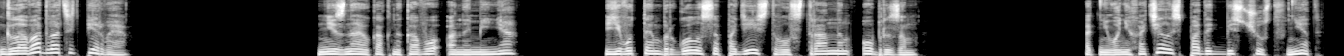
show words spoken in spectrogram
Глава двадцать первая. Не знаю, как на кого, а на меня его тембр голоса подействовал странным образом. От него не хотелось падать без чувств, нет.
